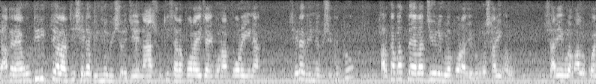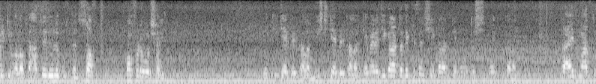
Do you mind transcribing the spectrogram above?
যাদের অতিরিক্ত অ্যালার্জি, সেটা ভিন্ন বিষয়। যে না, সুতি ছাড়া পরাই যাইবো না, পরেই না, সেটা ভিন্ন বিষয়। কিন্তু হালকা পাতলা অ্যালার্জি হলে এগুলো পরা যাবে, এগুলো শাড়ি ভালো। শাড়ি এগুলো ভালো কোয়ালিটি ভালো। আপনি হাতে ধরলে বুঝবেন সফট কমফোর্টেবল শাড়ি। কি টাইপের কালার মিষ্টি টাইপের কালার ক্যামেরা যে কালারটা দেখতেছেন, সেই কালারটি মূলত কালার প্রাইস মাত্র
